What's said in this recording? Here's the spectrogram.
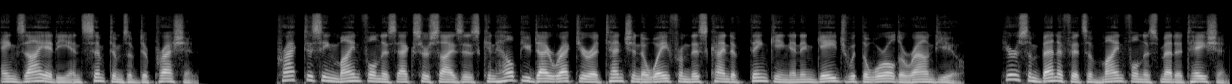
anxiety, and symptoms of depression. Practicing mindfulness exercises can help you direct your attention away from this kind of thinking and engage with the world around you. Here are some benefits of mindfulness meditation.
